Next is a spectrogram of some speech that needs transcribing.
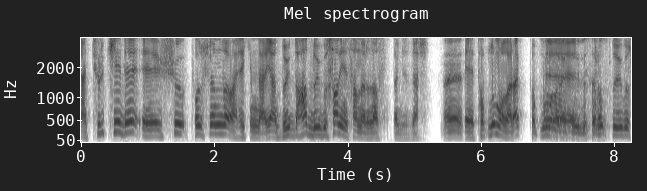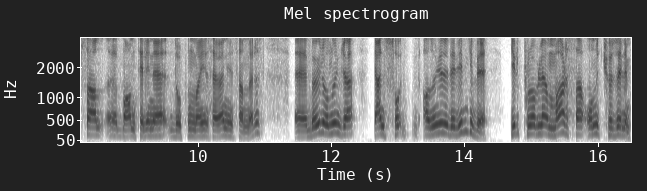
Yani Türkiye'de e, şu pozisyonda var hekimler. Yani duy- daha duygusal insanlarız aslında bizler. Evet. E, toplum olarak. Toplum olarak duygusalız. Çok duygusal, e, bam teline dokunmayı seven insanlarız. E, böyle olunca yani so- az önce de dediğim gibi bir problem varsa onu çözelim.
